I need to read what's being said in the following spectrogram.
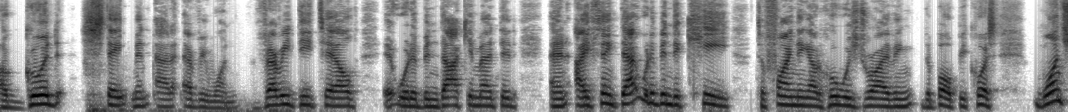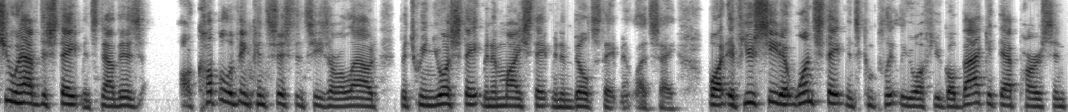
a good statement out of everyone. Very detailed. It would have been documented. And I think that would have been the key to finding out who was driving the boat because once you have the statements, now there's a couple of inconsistencies are allowed between your statement and my statement and Bill's statement, let's say. But if you see that one statement's completely off, you go back at that person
